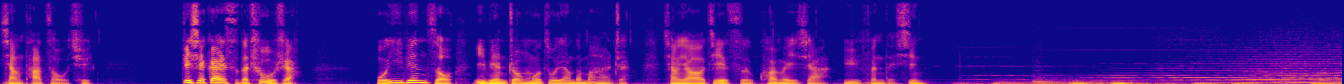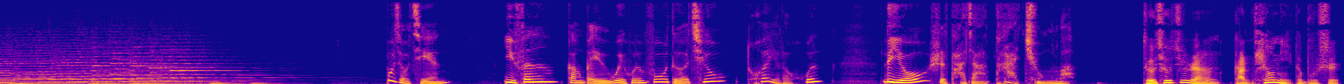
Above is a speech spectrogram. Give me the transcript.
向他走去。这些该死的畜生！我一边走一边装模作样的骂着，想要借此宽慰下玉芬的心。不久前，玉芬刚被未婚夫德秋退了婚，理由是他家太穷了。德秋居然敢挑你的不是，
